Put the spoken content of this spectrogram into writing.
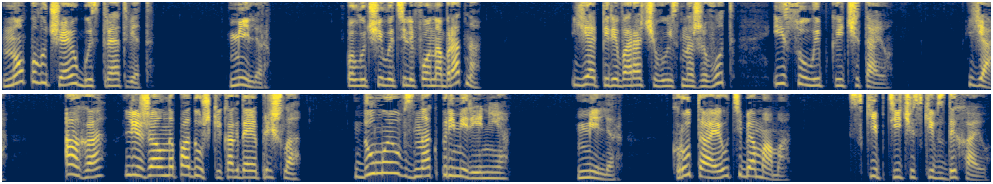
Но получаю быстрый ответ. Миллер. Получила телефон обратно? Я переворачиваюсь на живот и с улыбкой читаю. Я. Ага, лежал на подушке, когда я пришла. Думаю, в знак примирения. Миллер. Крутая у тебя мама. Скептически вздыхаю.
